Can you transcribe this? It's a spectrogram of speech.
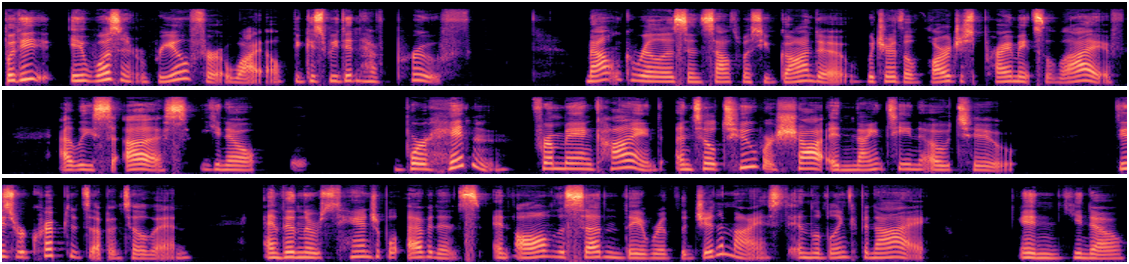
But it, it wasn't real for a while because we didn't have proof. Mountain gorillas in southwest Uganda, which are the largest primates alive, at least to us, you know, were hidden from mankind until two were shot in 1902. These were cryptids up until then. And then there was tangible evidence, and all of a sudden they were legitimized in the blink of an eye. In, you know,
